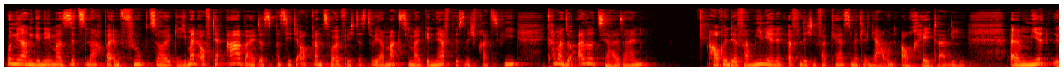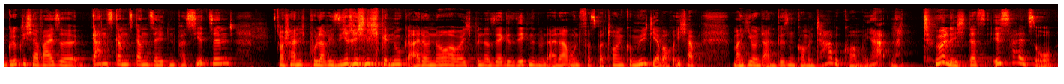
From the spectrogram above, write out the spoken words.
unangenehmer Sitznachbar im Flugzeug, jemand auf der Arbeit, das passiert ja auch ganz häufig, dass du ja maximal genervt wirst und ich fragst, wie kann man so asozial sein? Auch in der Familie, in den öffentlichen Verkehrsmitteln, ja, und auch Hater, die äh, mir glücklicherweise ganz, ganz, ganz selten passiert sind. Wahrscheinlich polarisiere ich nicht genug, I don't know, aber ich bin da sehr gesegnet mit einer unfassbar tollen Community. Aber auch ich habe mal hier und da einen bösen Kommentar bekommen. Ja, natürlich, das ist halt so.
